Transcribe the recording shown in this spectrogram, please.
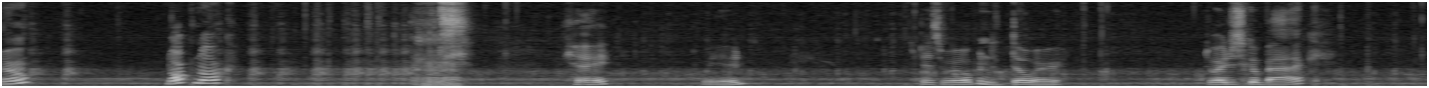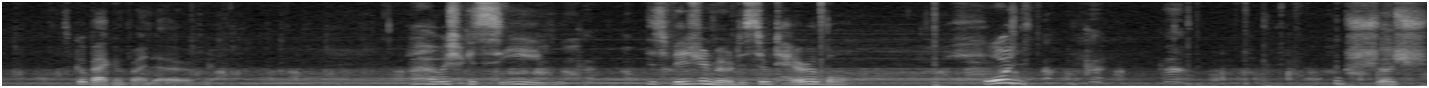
No? Knock knock. okay. Weird. Okay, so I opened the door. Do I just go back? Let's go back and find out. Oh, I wish I could see. This vision mode is so terrible. Hoi! Oh, shush.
